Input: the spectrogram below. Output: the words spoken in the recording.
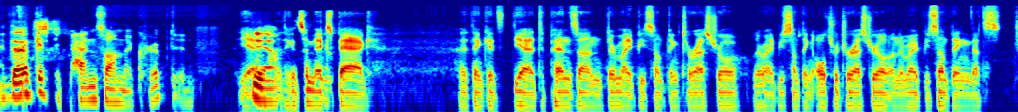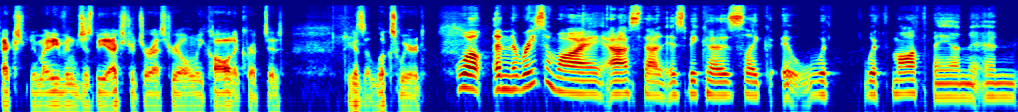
I think it depends on the cryptid. Yeah, yeah, I think it's a mixed bag. I think it's yeah, it depends on there might be something terrestrial, there might be something ultra terrestrial, and there might be something that's extra it might even just be extraterrestrial and we call it a cryptid because it looks weird. Well, and the reason why I asked that is because like it, with with Mothman and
